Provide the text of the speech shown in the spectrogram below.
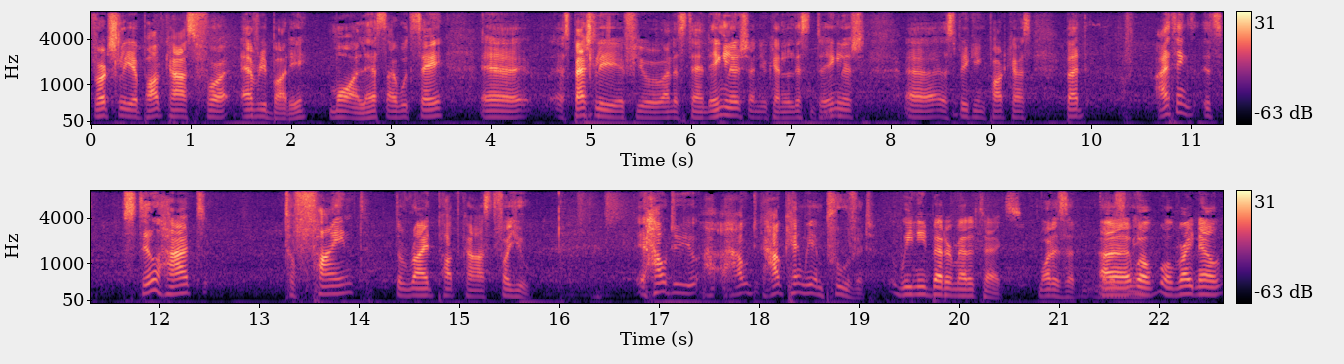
virtually a podcast for everybody, more or less, I would say, uh, especially if you understand English and you can listen to English uh, speaking podcasts. But I think it's still hard to find the right podcast for you. How do you, how, how can we improve it? We need better meta tags. What is it? What does it Uh, well, well, right now,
